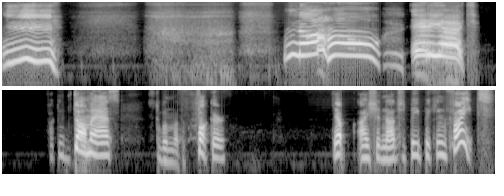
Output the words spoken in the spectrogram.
Eee. No! Idiot! Fucking dumbass. Stupid motherfucker. Yep, I should not just be picking fights.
